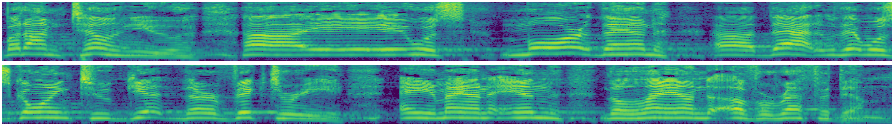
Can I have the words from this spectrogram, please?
But I'm telling you, uh, it was more than uh, that that was going to get their victory, amen, in the land of Rephidim.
